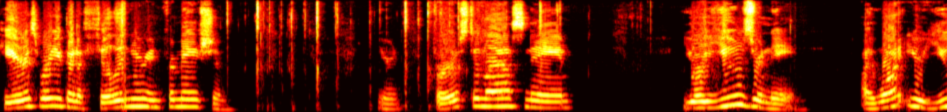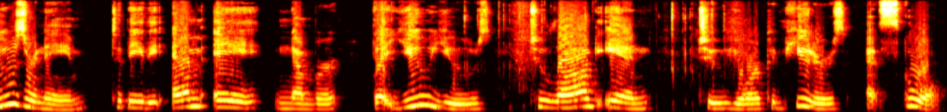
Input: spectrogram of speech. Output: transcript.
Here's where you're going to fill in your information. Your first and last name, your username. I want your username to be the MA number that you use to log in to your computers at school.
